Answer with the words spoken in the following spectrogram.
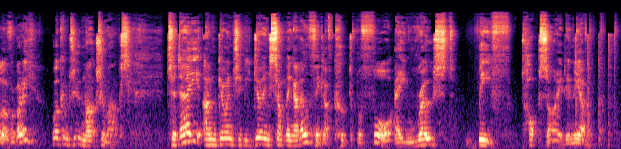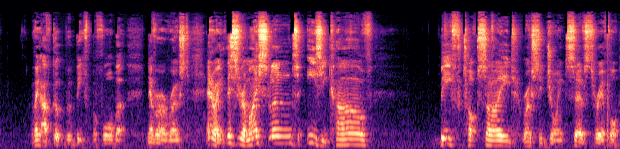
Hello everybody, welcome to Mark's Remarks. Today I'm going to be doing something I don't think I've cooked before, a roast beef topside in the oven. I think I've cooked with beef before but never a roast. Anyway, this is from Iceland, easy carve, beef topside, roasted joint, serves three or four.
